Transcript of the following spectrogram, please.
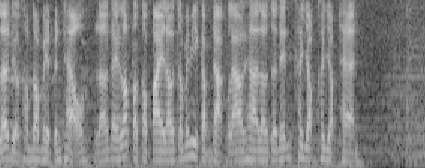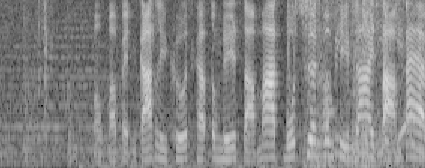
แล้วเดี๋ยวทำดาเมจเป็นแถว แล้วในรอบต่อๆไปเราจะไม่มีกับดักแล้วนะฮะ เราจะเน้นขยับขยับแทน ออกมาเป็นการ์ดรีคูสครับ ตรงนี้สามารถบูตเพื่อนร่วมทีมได้ 3 แต้ม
